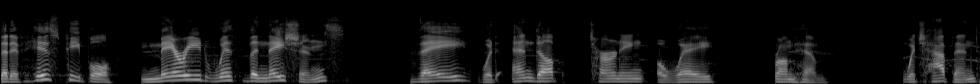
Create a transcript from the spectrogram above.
that if his people married with the nations, they would end up turning away from him, which happened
